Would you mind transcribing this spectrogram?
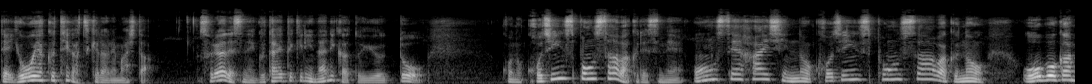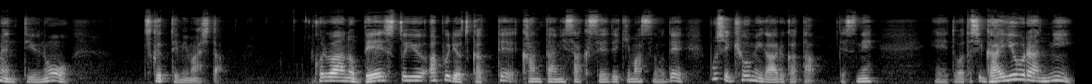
で、ようやく手がつけられました。それはですね、具体的に何かというと、この個人スポンサー枠ですね、音声配信の個人スポンサー枠の応募画面っていうのを作ってみました。これはあの、ベースというアプリを使って簡単に作成できますので、もし興味がある方ですね、えっ、ー、と、私概要欄に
